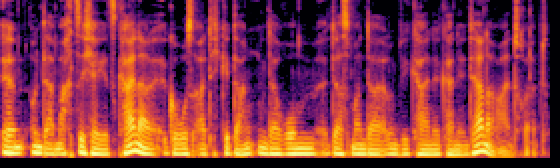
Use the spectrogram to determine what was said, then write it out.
ähm, und da macht sich ja jetzt keiner großartig Gedanken darum, dass man da irgendwie keine, keine Interne reinschreibt.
